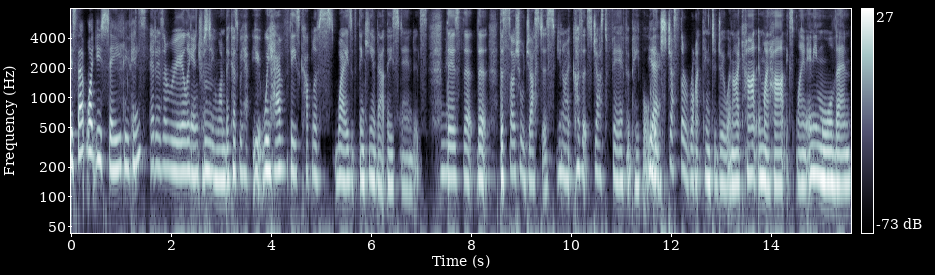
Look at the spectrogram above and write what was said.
Is that what you see? Do you think it's, it is a really interesting mm. one because we ha- you, we have these couple of ways of thinking about these standards. Yeah. There's the the the social justice, you know, because it's just fair for people. Yeah. It's just the right thing to do, and I can't in my heart explain any more than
